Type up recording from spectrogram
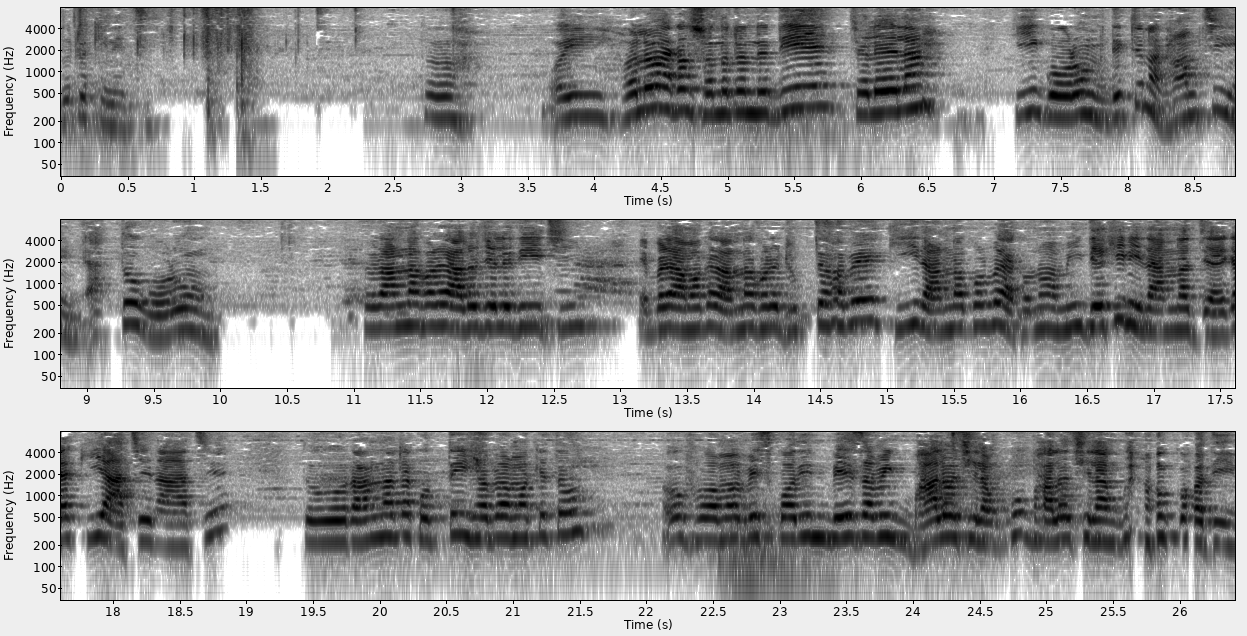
দুটো কিনেছি। তো ওই হলো, এখন সন্ধ্যে টন্ধে দিয়ে চলে এলাম। কি গরম, দেখছ না ঘামছি? এত গরম। তো রান্নাঘরে আলো জ্বেলে দিয়েছি। এবারে আমাকে রান্নাঘরে ঢুকতে হবে। কি রান্না করব এখনও আমি দেখিনি রান্নার জায়গা, কি আছে না আছে। তো রান্নাটা করতেই হবে আমাকে তো। ও আমার বেশ কদিন, বেশ আমি ভালো ছিলাম, খুব ভালো ছিলাম কদিন।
